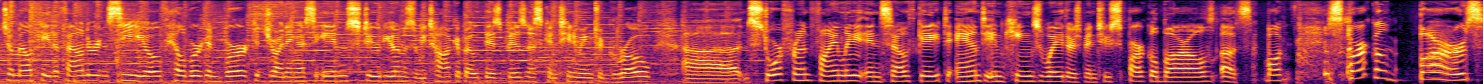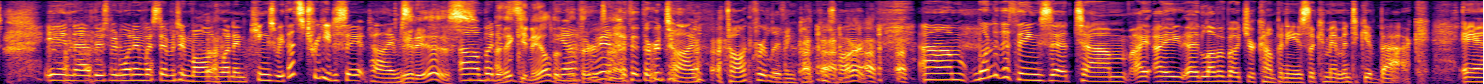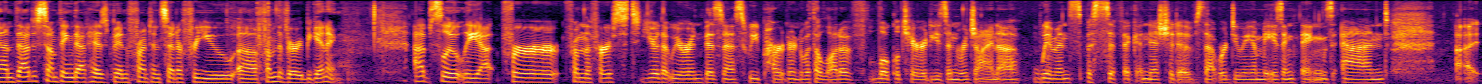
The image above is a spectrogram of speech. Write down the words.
Rachel Mielke, the founder and CEO of Hillberg and Berk, joining us in studio And as we talk about this business continuing to grow. Uh, storefront finally in Southgate and in Kingsway. There's been two sparkle bars, uh, spark, sparkle bars. In uh, there's been one in West Edmonton Mall and one in Kingsway. That's tricky to say at times. It is. Um, but I think you nailed it yeah, the third yeah, time. the third time. Talk for a living. Talking's hard. Um, one of the things that um, I, I, I love about your company is the commitment to give back, and that is something that has been front and center for you uh, from the very beginning. Absolutely. Yeah. For from the first year that we were in business, we partnered with a lot of local charities in Regina, women specific initiatives that were doing amazing things, and uh,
